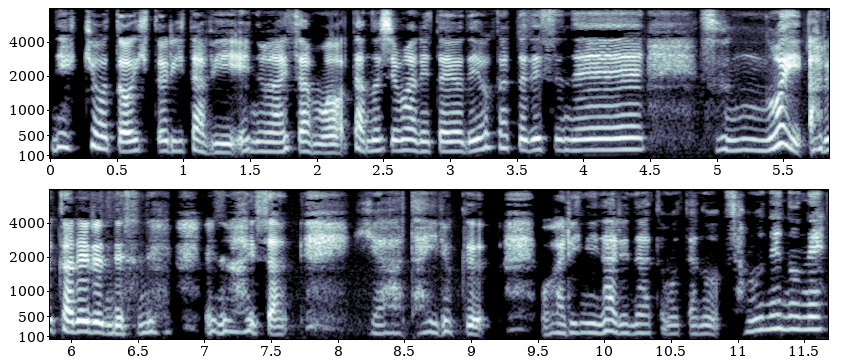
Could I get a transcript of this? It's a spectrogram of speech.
ね、京都一人旅 NI さんも楽しまれたようでよかったですね。すんごい歩かれるんですね、NI さん。いやー、体力終わりになるなと思って、あの、サムネのね、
